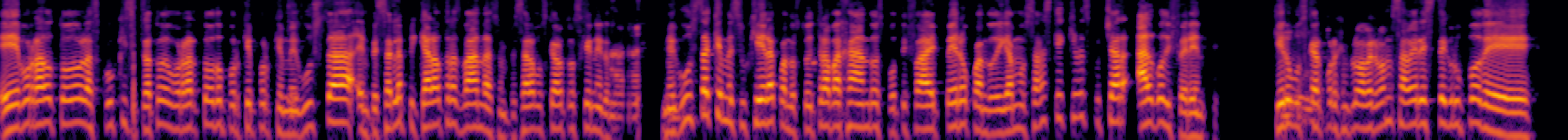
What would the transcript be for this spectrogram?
he borrado todas las cookies y trato de borrar todo, ¿por qué? Porque me gusta empezarle a picar a otras bandas o empezar a buscar otros géneros. Me gusta que me sugiera cuando estoy trabajando Spotify, pero cuando digamos, ¿sabes qué? Quiero escuchar algo diferente. Quiero buscar, por ejemplo, a ver, vamos a ver este grupo de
